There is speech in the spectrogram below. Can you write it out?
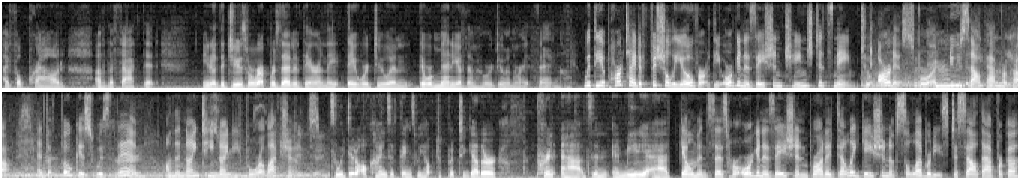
I feel proud of the fact that you know the Jews were represented there and they, they were doing there were many of them who were doing the right thing. With the apartheid officially over, the organization changed its name to Artists for a New South Africa, and the focus was then on the 1994 elections. So we did all kinds of things. We helped to put together print ads and, and media ads. Gelman says her organization brought a delegation of celebrities to South Africa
